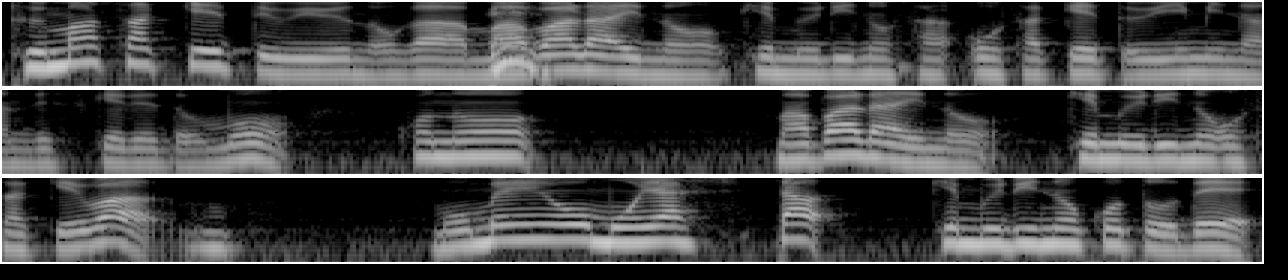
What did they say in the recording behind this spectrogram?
トゥマ酒というのがまばらいの煙のさお酒という意味なんですけれどもこのまばらいの煙のお酒はも木綿を燃やした煙のことで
